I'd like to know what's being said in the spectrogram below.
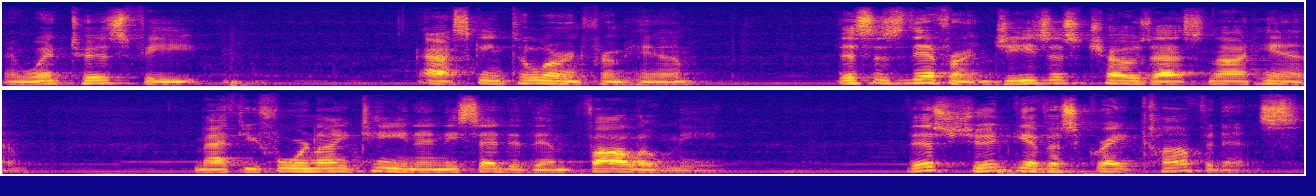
and went to his feet, asking to learn from him. This is different. Jesus chose us, not him. Matthew 4:19 and he said to them, "Follow me." This should give us great confidence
